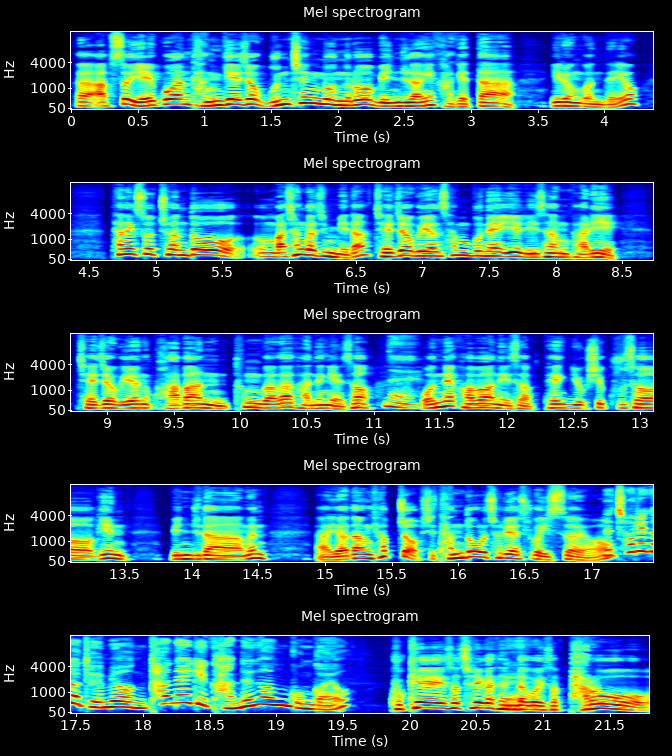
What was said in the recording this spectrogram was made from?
그러니까 앞서 예고한 단계적 문책론으로 민주당이 가겠다 이런 건데요. 탄핵 소추안도 마찬가지입니다. 제적 의원 3분의 1 이상 발의, 제적 의원 과반 통과가 가능해서 네. 원내 과반 의석 169석인 민주당은 여당 협조 없이 단독으로 처리할 수가 있어요. 네, 처리가 되면 탄핵이 가능한 건가요? 국회에서 처리가 된다고 네. 해서 바로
